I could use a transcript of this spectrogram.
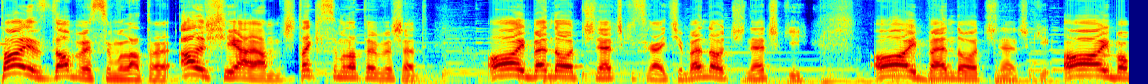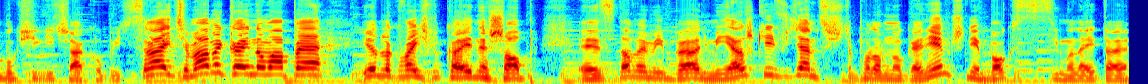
To jest dobry symulator. Ale się jaram, że taki symulator wyszedł. Oj, będą odcineczki, słuchajcie, będą odcineczki. Oj, będą odcineczki. Oj, bobuksiki trzeba kupić. Słuchajcie, mamy kolejną mapę i odblokowaliśmy kolejny shop y, z nowymi brońmi. Ja już kiedyś widziałem coś podobną grę, nie wiem czy nie Box Simulator.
